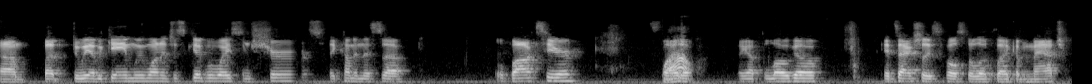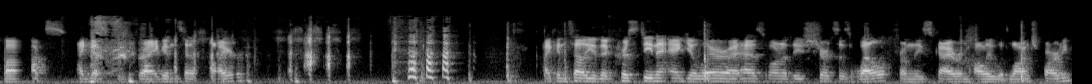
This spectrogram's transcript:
Um, but do we have a game we want to just give away some shirts? They come in this uh, little box here. Slide Wow. up. They got the logo. It's actually supposed to look like a matchbox. I guess the dragons have fire. I can tell you that Christina Aguilera has one of these shirts as well from the Skyrim Hollywood launch party.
